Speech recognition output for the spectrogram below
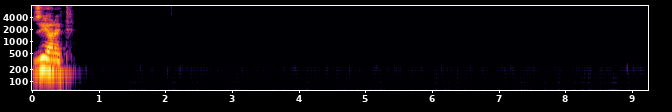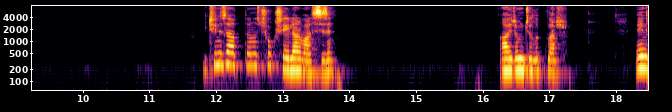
Ziyaret. İçinize attığınız çok şeyler var sizin. Ayrımcılıklar. En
